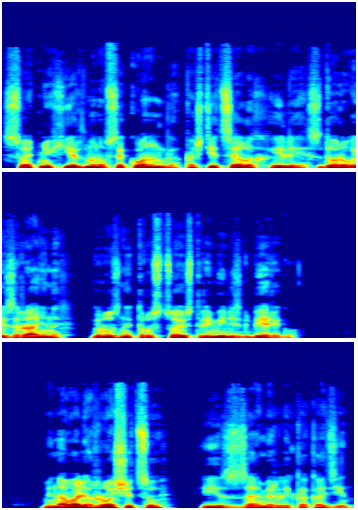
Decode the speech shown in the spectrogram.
Сотню хирдманов с Эконунга, почти целых или здорово израненных, грузной трусцой устремились к берегу. Миновали рощицу и замерли как один.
